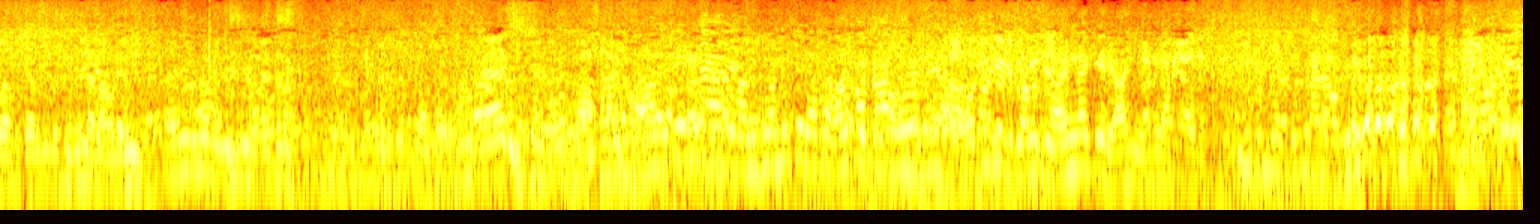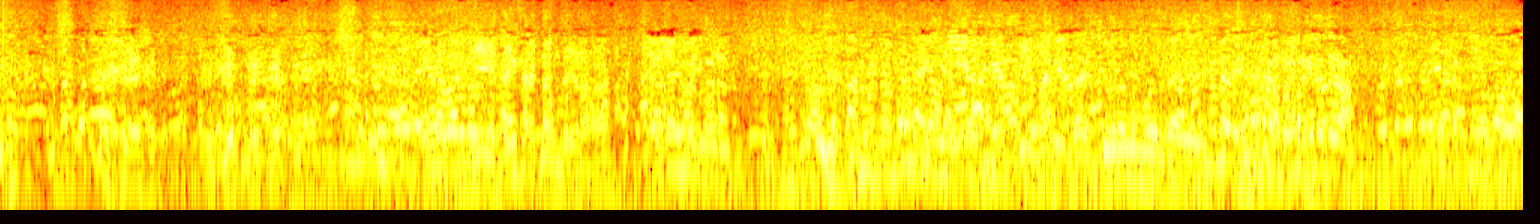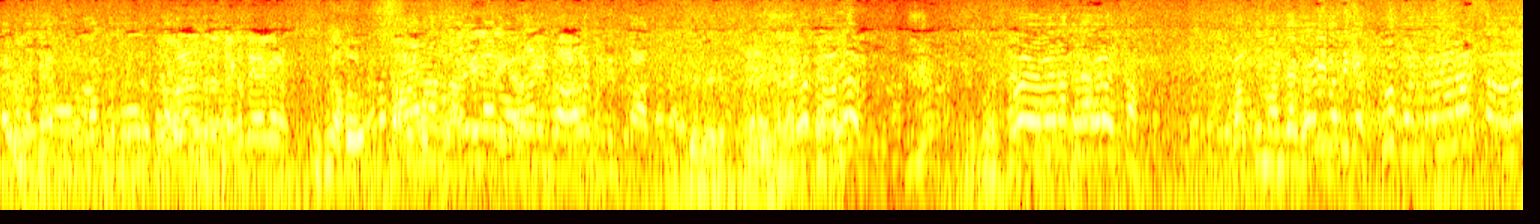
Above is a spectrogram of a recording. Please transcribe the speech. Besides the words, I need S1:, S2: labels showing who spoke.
S1: ਬਸ ਕਰਕੇ ਬੱਤੀ ਵੀ ਜਾਣਾ ਉਹਨੇ ਵੀ ਅਸੀਂ ਬਣਾਉਣੀ ਵੀਡੀਓ। ਇੱਧਰ। ਉਹਨੂੰ ਕਹਿ ਆਸਾਂ ਦੇ ਬਾਹਰ ਮੰਨ ਗਿਆ ਨੂੰ ਤੇਰਾ ਭਰਾ ਹੀ ਪੇਪਰ ਪਾਉਣ ਆ।
S2: ਆਹੋ ਦੂਜੀ ਕਿ ਵੀਡੀਓ ਤੇ
S1: ਇੰਨਾ ਘੇਰਿਆ ਸੀ ਇਹਨੇ।
S2: ਕਰ
S3: ਇਹ ਇਦਾਂ ਹੀ ਹੁੰਦਾ ਜਿਹੜਾ
S1: ਚੋਰਾਂ ਨੂੰ ਮੋਰ ਪੈ
S2: ਨੰਬਰ ਕਿੰਨਾ ਤੇਰਾ ਜੋਗਲਾਂ ਨੂੰ ਤੇਰੇ ਸਾਈਕਲ ਤੇ ਆਇਆ ਕਰ
S4: ਗਲਤੀ ਮੰਨ ਜਾ ਕਿਹੜੀ ਬੱਦੀ ਚ ਤੂੰ ਬਣ ਨਾ ਸਾਲਾ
